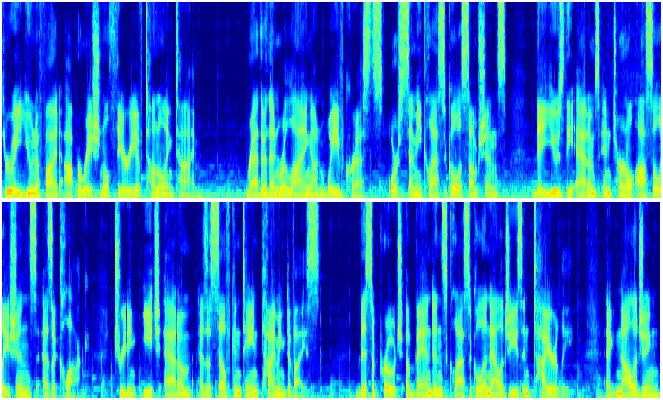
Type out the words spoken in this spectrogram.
through a unified operational theory of tunneling time. Rather than relying on wave crests or semi-classical assumptions, they use the atom's internal oscillations as a clock, treating each atom as a self-contained timing device. This approach abandons classical analogies entirely, acknowledging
